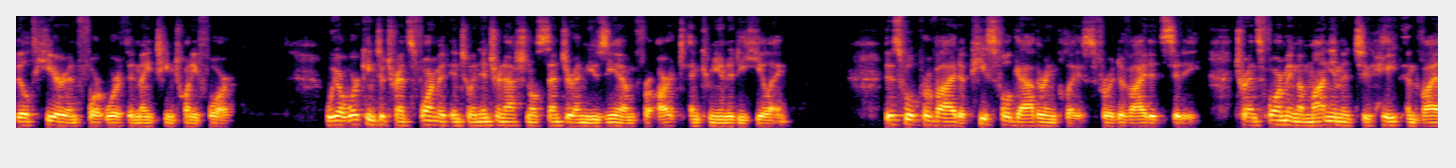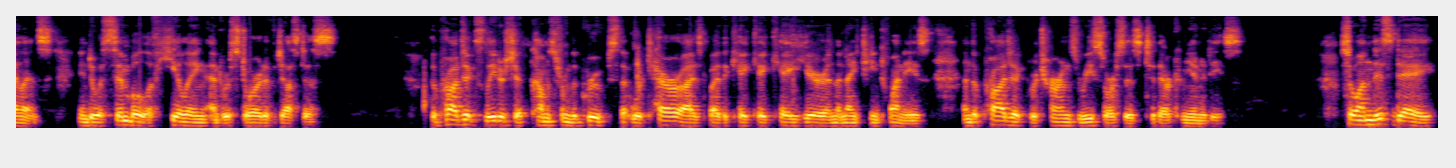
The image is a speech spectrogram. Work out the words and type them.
built here in Fort Worth in 1924. We are working to transform it into an international center and museum for art and community healing. This will provide a peaceful gathering place for a divided city, transforming a monument to hate and violence into a symbol of healing and restorative justice. The project's leadership comes from the groups that were terrorized by the KKK here in the 1920s, and the project returns resources to their communities. So on this day,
